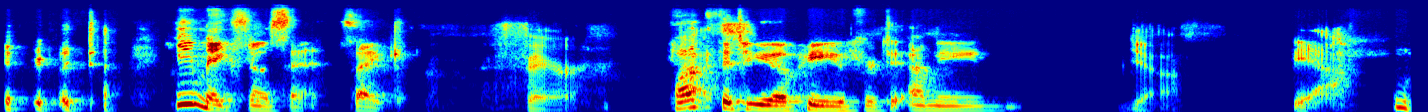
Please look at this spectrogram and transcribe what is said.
It really does. he makes no sense. Like, Fair, fuck the GOP for, t- I mean, yeah. yeah.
